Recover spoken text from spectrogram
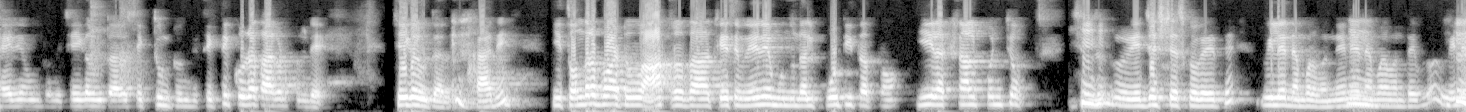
ధైర్యం ఉంటుంది చేయగలుగుతారు శక్తి ఉంటుంది శక్తికి కూడా కాగడుతుండే చేయగలుగుతారు కానీ ఈ తొందరపాటు ఆత్రత చేసే నేనే ముందుండాలి పోటీతత్వం ఈ లక్షణాలు కొంచెం అడ్జస్ట్ చేసుకోగలిగితే వీళ్ళే నెంబర్ వన్ నేనే Hmm. నెంబర్ వన్ టైప్లో వీళ్ళే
